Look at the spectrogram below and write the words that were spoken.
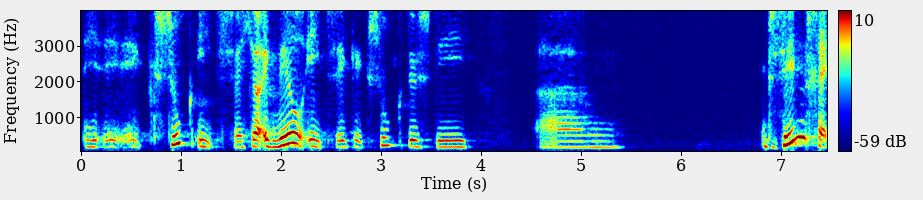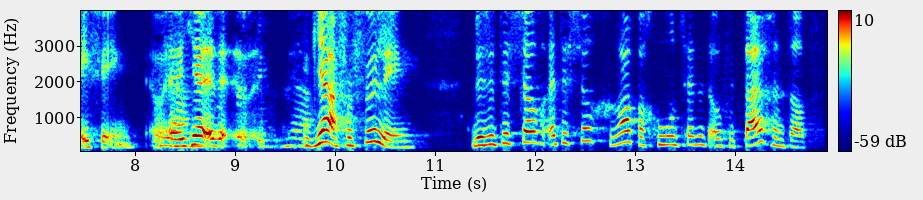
Ik, zoek iets, weet je wel. Ik wil iets. Ik, ik zoek dus die. Um, zingeving. Weet je? Ja. ja. vervulling. Dus het is, zo, het is zo grappig hoe ontzettend overtuigend dat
